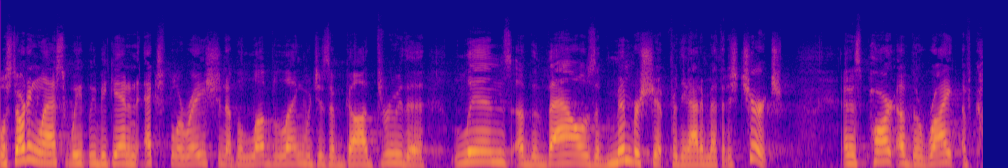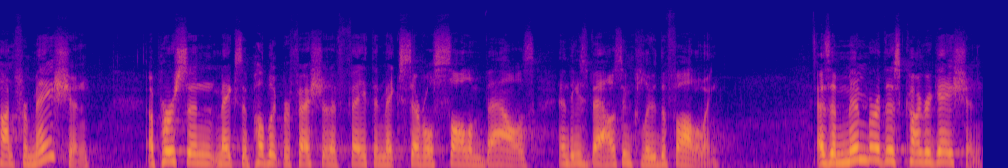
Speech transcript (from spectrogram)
Well, starting last week, we began an exploration of the loved languages of God through the lens of the vows of membership for the United Methodist Church. And as part of the rite of confirmation, a person makes a public profession of faith and makes several solemn vows, and these vows include the following As a member of this congregation,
